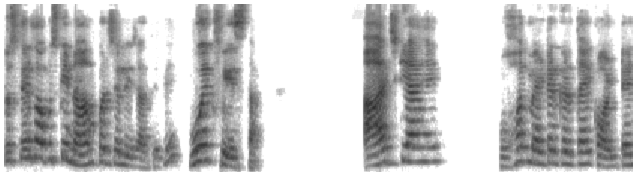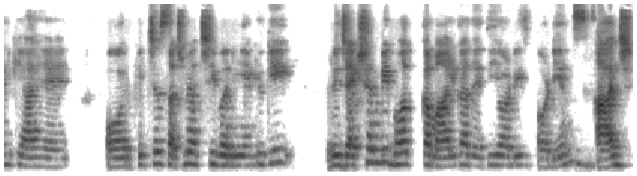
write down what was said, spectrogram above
तो सिर्फ़ आप उसके नाम पर चले जाते थे। वो एक फ़ेज़ था। आज क्या है? बहुत मैटर करता है कंटेंट क्या है, और पिक्चर सच में अच्छी बनी है, क्योंकि रिजेक्शन भी बहुत कमाल का देती है ऑडियंस आज,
